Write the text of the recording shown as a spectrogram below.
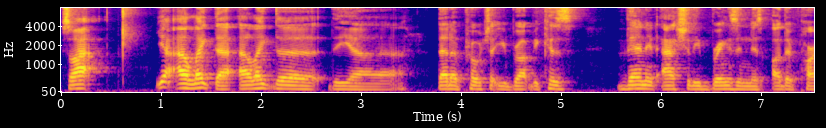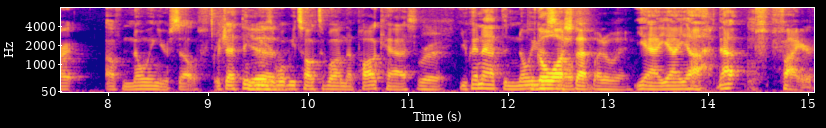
So i yeah i like that. I like the the uh that approach that you brought because then it actually brings in this other part of knowing yourself which i think is what we talked about in the podcast Right. you kind of have to know go yourself Go watch that, by the way. yeah yeah yeah that fire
